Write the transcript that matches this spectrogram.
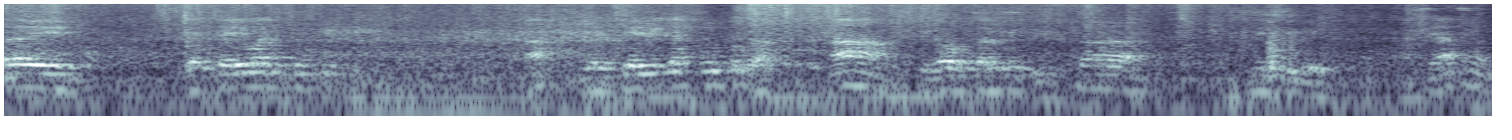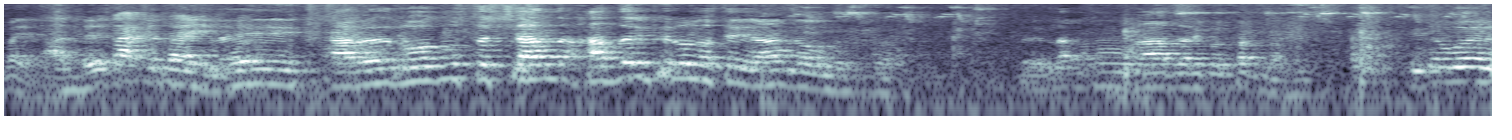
अरे, याच्या आई माझी चुकी होती. हा? याची आई जास्त होतो का हा. तिला उत्तर किती हा. दिसली. ते आपण पाहिजे. आंधळी ताकद आहे नाही, अरे रोज नुसतं शांत हात जरी फिरवलं ते अंगावर नुसतं तरी आजारी पण पडला तिथं वर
